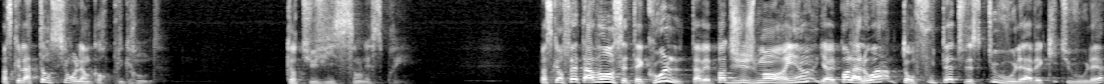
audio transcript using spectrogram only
Parce que la tension, elle est encore plus grande quand tu vis sans l'esprit. Parce qu'en fait, avant, c'était cool, tu n'avais pas de jugement, rien, il n'y avait pas la loi, t'en foutais, tu faisais ce que tu voulais, avec qui tu voulais.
